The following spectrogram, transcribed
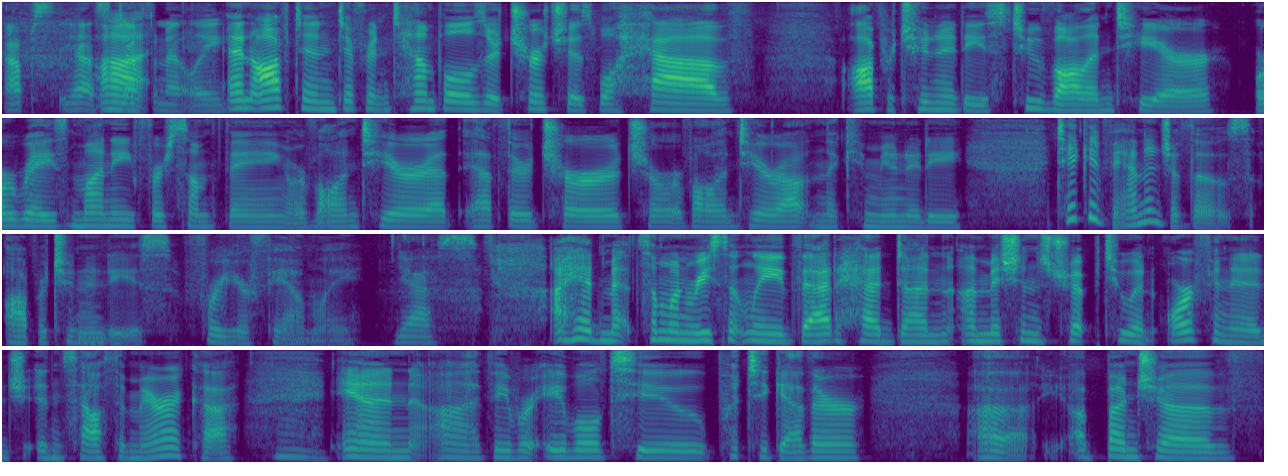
Abs- yes, Uh, definitely. And often different temples or churches will have opportunities to volunteer or raise money for something or volunteer at, at their church or volunteer out in the community. Take advantage of those opportunities for your family. yes. I had met someone recently that had done a missions trip to an orphanage in South America, and uh, they were able to put together uh, a bunch of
